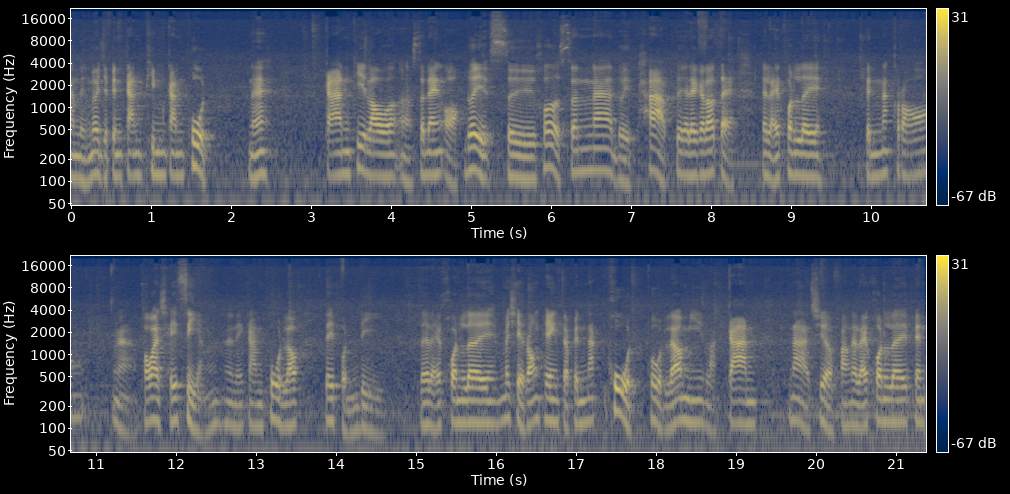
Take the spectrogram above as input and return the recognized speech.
ทางหนึ่งไม่ว่าจะเป็นการพิมพ์การพูดนะ การที่เราแสดงออกด้วยสื่อโฆษณาด้วยภาพด้วยอะไรก็แล้วแต่หลาย ๆ คนเลยเป็นนักร้องอเพราะว่าใช้เสียงในการพูดแล้วได้ผลดี หลาย ๆ คนเลยไม่ใช่ร้องเพลงแต่เป็นนักพูดพูดแล้วมีหลักการน่าเชื่อฟังหลาย ๆ คนเลยเป็น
